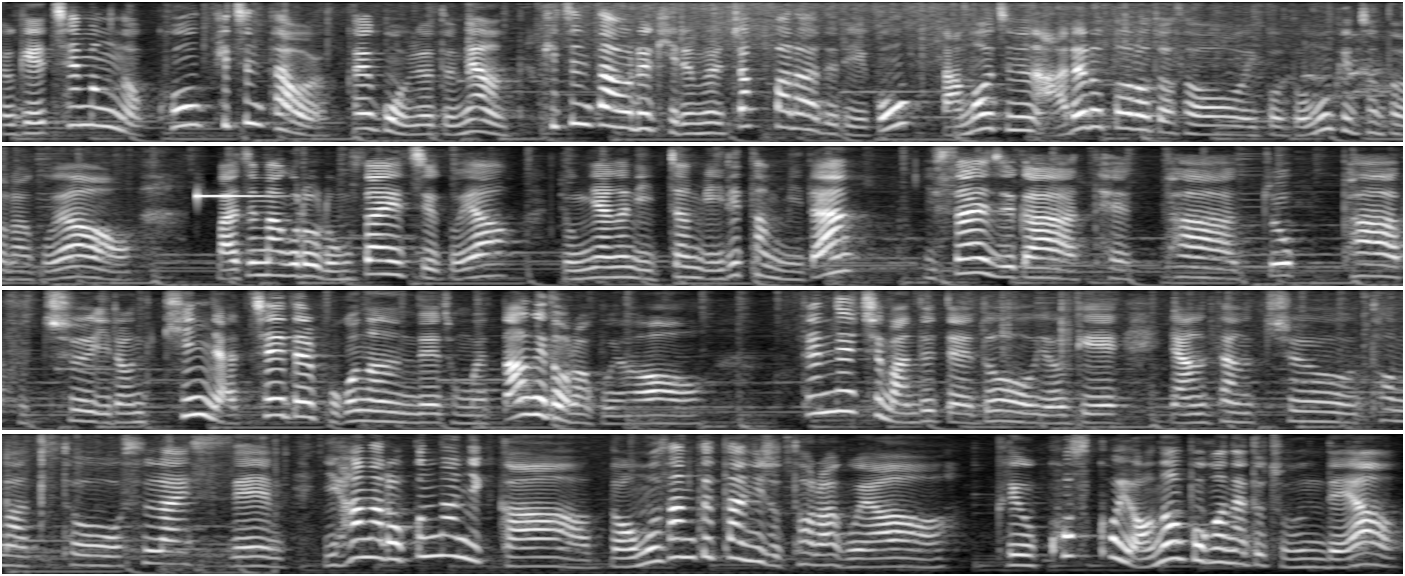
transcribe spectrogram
여기에 채막 넣고 키친타올 깔고 올려두면 키친타올에 기름을 쫙 빨아들이고 나머지는 아래로 떨어져서 이거 너무 괜찮더라고요. 마지막으로 롱 사이즈고요. 용량은 2.2리터입니다. 이 사이즈가 대파, 쪽파, 부추 이런 긴 야채들 보관하는데 정말 딱이더라고요. 샌드위치 만들 때도 여기에 양상추, 토마토, 슬라이스 햄 이 하나로 끝나니까 너무 산뜻하니 좋더라고요. 그리고 코스코 연어 보관에도 좋은데요.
